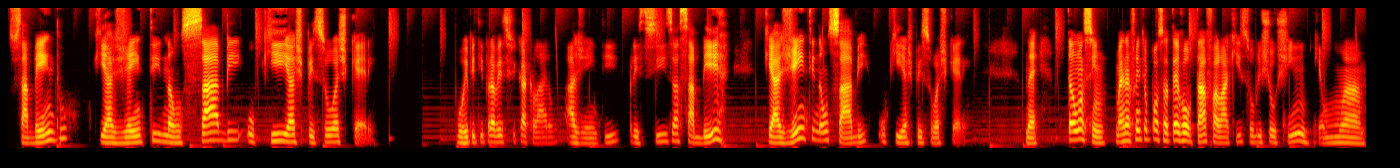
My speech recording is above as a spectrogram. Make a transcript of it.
sabendo que a gente não sabe o que as pessoas querem. Vou repetir para ver se fica claro. A gente precisa saber que a gente não sabe o que as pessoas querem, né? Então, assim, mais na frente eu posso até voltar a falar aqui sobre Shoshin, que é uma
